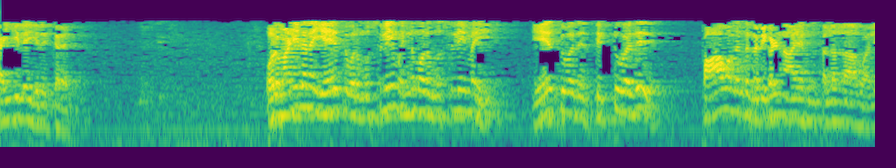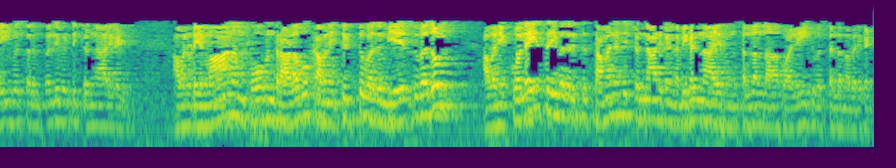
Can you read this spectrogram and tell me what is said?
கையிலே இருக்கிறது. ஒரு மனிதனை ஏசு ஒரு முஸ்லீம் இன்னும் ஒரு முஸ்லீமை ஏசுவது திட்டுவது பாவம் என்று நபிகள் நாயகம் சல்லல்லாஹு அலைவசலம் சொல்லிவிட்டு சொன்னார்கள். அவனுடைய மானம் போகின்ற அளவுக்கு அவனை திட்டுவதும் ஏசுவதும் அவனை கொலை செய்வதற்கு சமன் என்று சொன்னார்கள் நபிகள் நாயகம் சல்லல்லாஹு அலிவசல்லம் அவர்கள்.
